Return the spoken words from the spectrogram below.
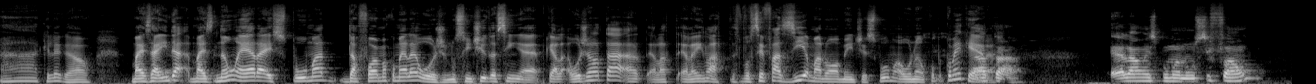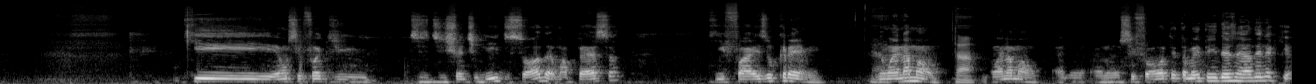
Ah, que legal. Mas ainda, mas não era a espuma da forma como ela é hoje, no sentido assim, é, porque ela, hoje ela tá, ela, ela é em lata. Você fazia manualmente a espuma ou não? Como, como é que era? Ah, tá. Ela é uma espuma num sifão, que é um sifão de, de, de chantilly, de soda, é uma peça que faz o creme. Ah, não é na mão. Tá. Não é na mão. É no, é no sifão. Eu também tenho desenhado ele aqui. Ó.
